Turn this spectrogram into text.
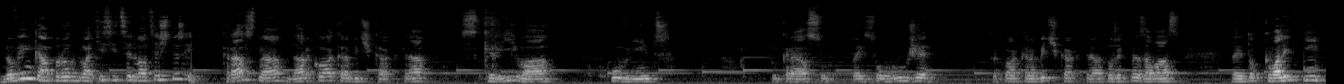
Novinka pro rok 2024. Krásná dárková krabička, která skrývá uvnitř tu krásu. Tady jsou růže, taková krabička, která to řekne za vás. Je to kvalitní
